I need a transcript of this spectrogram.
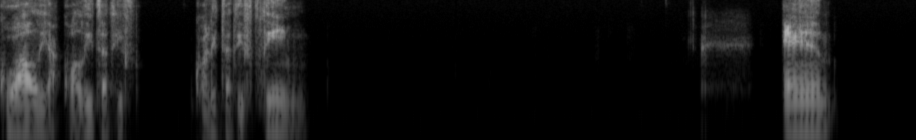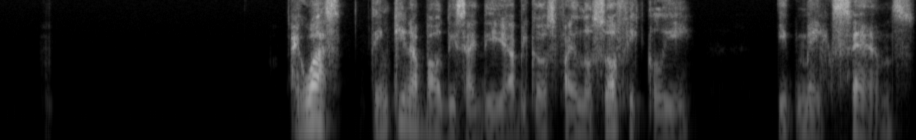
qualia qualitative qualitative thing. And I was thinking about this idea because philosophically it makes sense.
